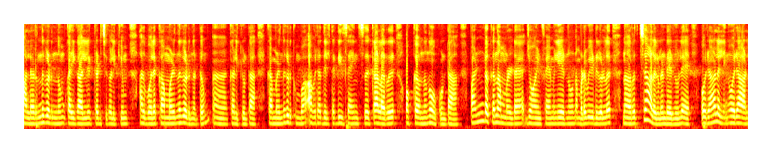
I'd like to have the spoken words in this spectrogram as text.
മലർന്ന് കിടന്നും കൈകാലിൽ കൈകാലിലിട്ടടിച്ച് കളിക്കും. അതുപോലെ കമിഴ്ന്ന് കിടന്നിട്ടും കളിക്കും കേട്ടോ കമിഴ്ന്ന് കിടക്കുമ്പോൾ അവരതിലത്തെ ഡിസൈൻസ് കളറ് ഒക്കെ ഒന്ന് നോക്കും കേട്ടോ പണ്ടൊക്കെ നമ്മളുടെ ജോയിന്റ് ഫാമിലി ആയിരുന്നു. നമ്മുടെ വീടുകളിൽ നിറച്ച് ആളുകളുണ്ടായിരുന്നു അല്ലേ ഒരാളല്ലെങ്കിൽ ഒരാൾ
